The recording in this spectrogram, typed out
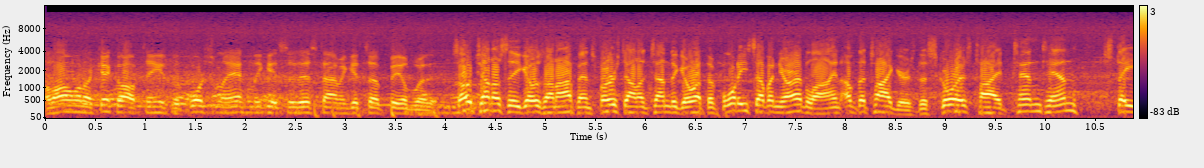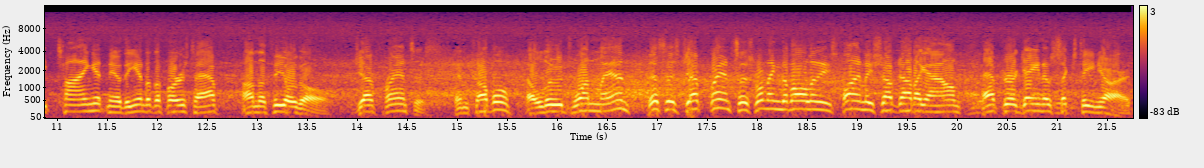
along on our kickoff teams, but fortunately Anthony gets to this time and gets upfield with it. So Tennessee goes on offense, first down and 10 to go at the 47-yard line of the Tigers. The score is tied 10-10. State tying it near the end of the first half on the field goal. Jeff Francis in trouble, eludes one man. This is Jeff Francis running the ball, and he's finally shoved out of bounds after a gain of 16 yards.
